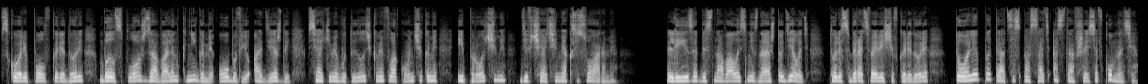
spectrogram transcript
Вскоре пол в коридоре был сплошь завален книгами, обувью, одеждой, всякими бутылочками, флакончиками и прочими девчачьими аксессуарами. Лиза бесновалась, не зная, что делать, то ли собирать свои вещи в коридоре, то ли пытаться спасать оставшиеся в комнате.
